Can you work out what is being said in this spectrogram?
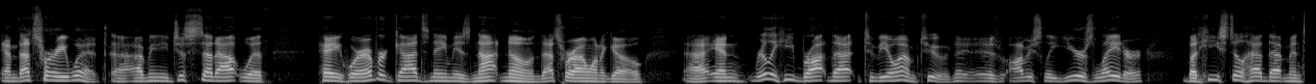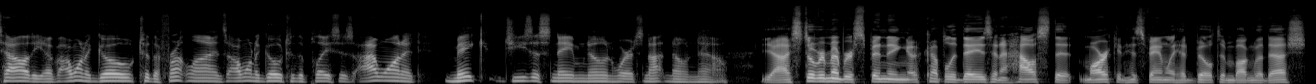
and that's where he went. Uh, I mean, he just set out with, hey, wherever God's name is not known, that's where I want to go. Uh, and really, he brought that to VOM too. Obviously, years later, but he still had that mentality of I want to go to the front lines, I want to go to the places, I want to make Jesus' name known where it's not known now. Yeah, I still remember spending a couple of days in a house that Mark and his family had built in Bangladesh.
